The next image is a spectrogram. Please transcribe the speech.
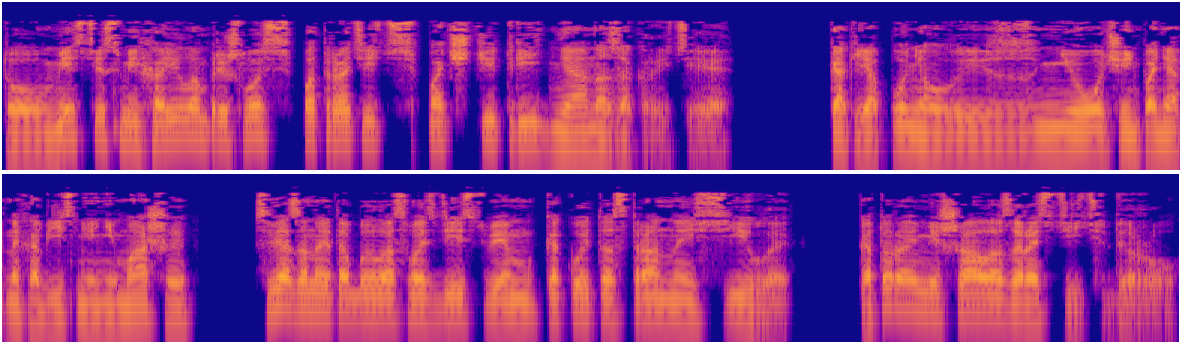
то вместе с Михаилом пришлось потратить почти три дня на закрытие. Как я понял из не очень понятных объяснений Маши, Связано это было с воздействием какой-то странной силы, которая мешала зарастить дыру.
